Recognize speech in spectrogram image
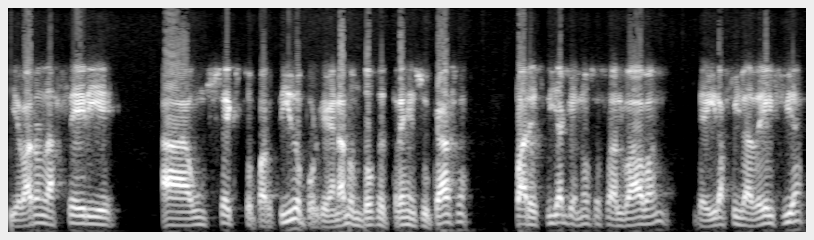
llevaron la serie a un sexto partido porque ganaron 2 de 3 en su casa parecía que no se salvaban de ir a Filadelfia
